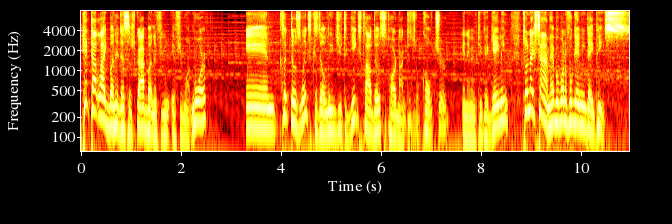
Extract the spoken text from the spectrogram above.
hit that like button, hit that subscribe button if you if you want more. And click those links because they'll lead you to GEIX, Cloud Dose, Hard Knock Digital Culture, and MM2K Gaming. Till next time, have a wonderful gaming day. Peace.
